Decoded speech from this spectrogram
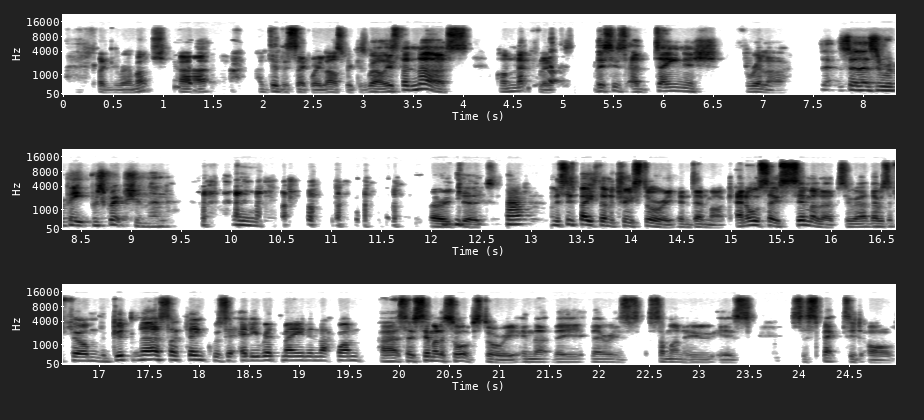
Thank you very much. Uh, I did the segue last week as well. Is The Nurse on Netflix. This is a Danish thriller. So that's a repeat prescription then. Very good. this is based on a true story in Denmark, and also similar to uh, there was a film, The Good Nurse. I think was it Eddie Redmayne in that one. Uh, so similar sort of story in that the there is someone who is suspected of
